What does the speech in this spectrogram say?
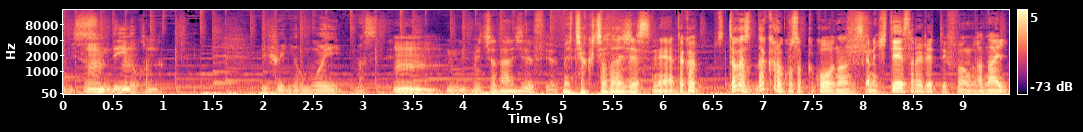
に進んでいいのかなっていうふうに思いますね。うん。うん。めっちゃ大事ですよ。ねめちゃくちゃ大事ですね。だからだからだからこそこうなんですかね。否定されるっていう不安がない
